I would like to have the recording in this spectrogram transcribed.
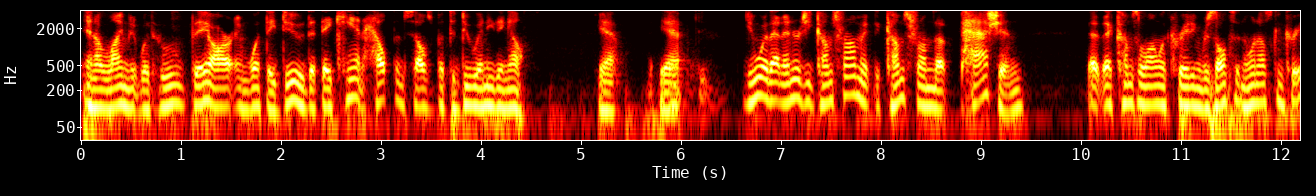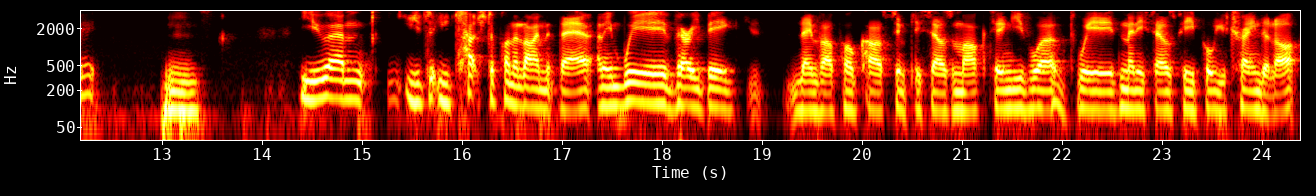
in alignment with who they are and what they do that they can't help themselves but to do anything else. Yeah. Yeah. And you know where that energy comes from? It, it comes from the passion that, that comes along with creating results that no one else can create. Mm. You um you you touched upon alignment there. I mean, we're very big. Name of our podcast, Simply Sales and Marketing. You've worked with many salespeople. You've trained a lot.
